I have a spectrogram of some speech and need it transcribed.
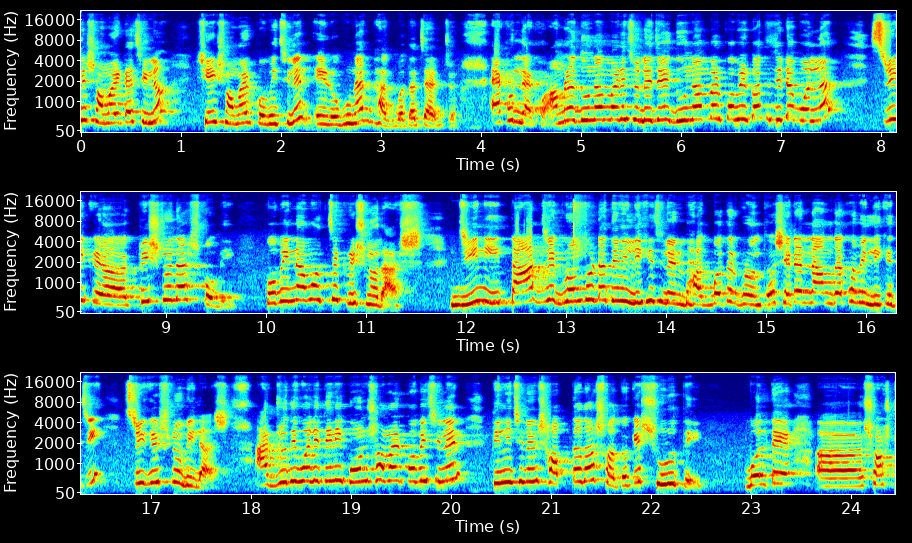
যে সময়টা ছিল, সেই সময়ের কবি ছিলেন এই রঘুনাথ ভাগবতাচার্য। এখন দেখো, আমরা দু নম্বরে চলে যাই। দু নম্বর কবির কথা যেটা বললাম শ্রী কৃষ্ণদাস কবি। কবির নাম হচ্ছে কৃষ্ণদাস। যিনি তার যে গ্রন্থটা তিনি লিখেছিলেন, ভাগবতের গ্রন্থ, সেটার নাম দেখো আমি লিখেছি, শ্রীকৃষ্ণ বিলাস। আর যদি বলি তিনি কোন সময়ের কবি ছিলেন? তিনি ছিলেন সপ্তদশ শতকের শুরুতে। বলতে ষষ্ঠ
